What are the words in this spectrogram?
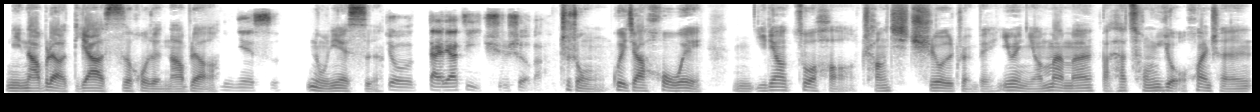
你拿不了迪亚斯或者拿不了努涅斯。努涅斯，就大家自己取舍吧。这种贵价后卫，你一定要做好长期持有的准备，因为你要慢慢把它从有换成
